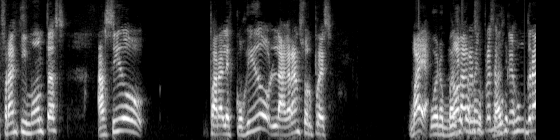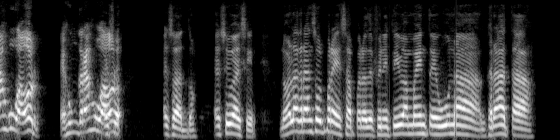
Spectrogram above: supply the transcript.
Frankie Montas ha sido para el escogido la gran sorpresa. Vaya, bueno, no la gran sorpresa porque es un gran jugador, es un gran jugador. exacto, eso iba a decir. No la gran sorpresa, pero definitivamente una grata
